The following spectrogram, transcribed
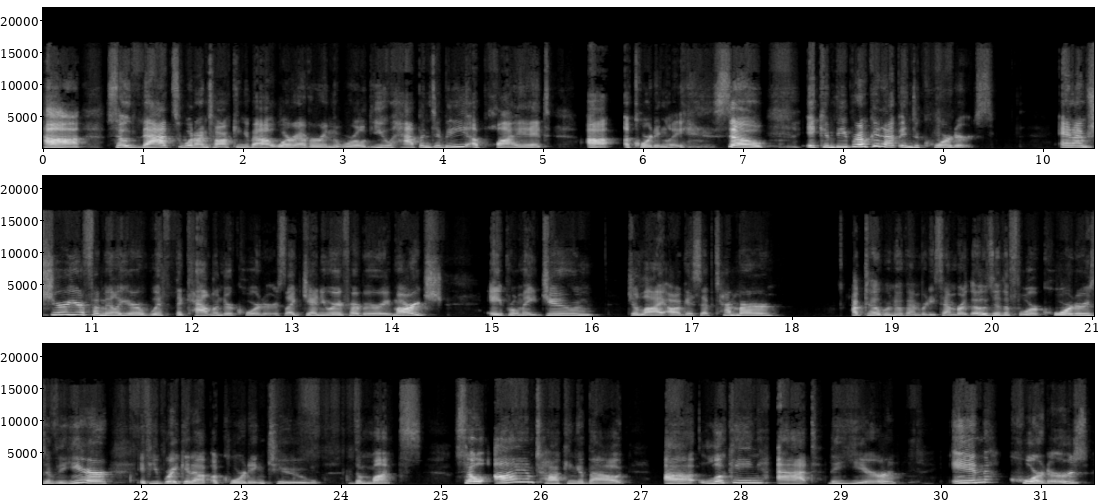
Uh, so that's what I'm talking about. Wherever in the world you happen to be, apply it uh, accordingly. So it can be broken up into quarters. And I'm sure you're familiar with the calendar quarters like January, February, March, April, May, June, July, August, September, October, November, December. Those are the four quarters of the year if you break it up according to the months. So I am talking about uh, looking at the year in quarters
